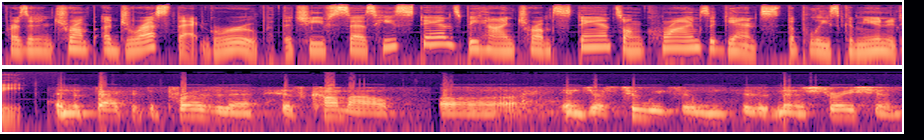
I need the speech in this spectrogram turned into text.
President Trump addressed that group. The chief says he stands behind Trump's stance on crimes against the police community. And the fact that the president has come out uh, in just two weeks in his administration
